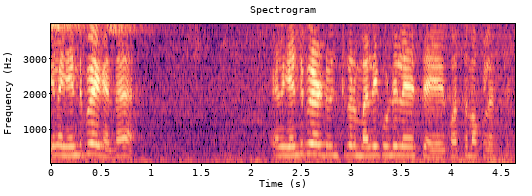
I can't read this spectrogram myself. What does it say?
ఇలా ఎండిపోయాయి కదా. ఇలా ఎండిపోయినట్టు ఉంచుకొని మళ్ళీ కుండీలు వేస్తే కొత్త మొక్కలు వస్తాయి.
